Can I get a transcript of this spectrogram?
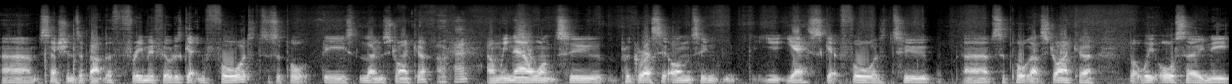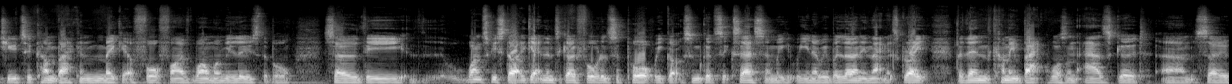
um, sessions about the three midfielders getting forward to support the lone striker okay. and we now want to progress it on to yes get forward to uh, support that striker but we also need you to come back and make it a 4-5-1 when we lose the ball so the once we started getting them to go forward and support we got some good success and we we- you know we were learning that and it's great but then coming back wasn't as good. Um, so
